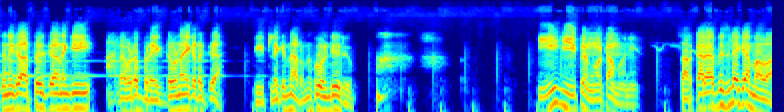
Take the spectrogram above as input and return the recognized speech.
ബസ്സിന് കാത്തു നിൽക്കുകയാണെങ്കിൽ അതവിടെ ബ്രേക്ക് ഡൗൺ ആയി കിടക്കുക. വീട്ടിലേക്ക് നടന്നു പോകേണ്ടി വരും. ഈ ജീപ്പ് എങ്ങോട്ടാ മോനെ? സർക്കാർ ഓഫീസിലേക്ക് അമ്മാവാ.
